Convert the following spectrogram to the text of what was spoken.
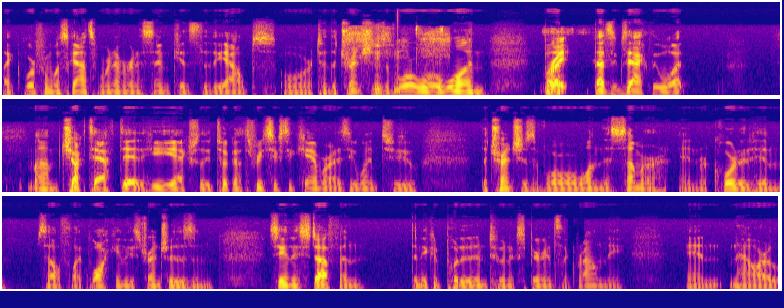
like we're from Wisconsin. We're never going to send kids to the Alps or to the trenches of World War One, but right. that's exactly what um, Chuck Taft did. He actually took a 360 camera as he went to the trenches of World War One this summer and recorded himself like walking these trenches and seeing this stuff, and then he could put it into an experience like RoundMe. And now our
